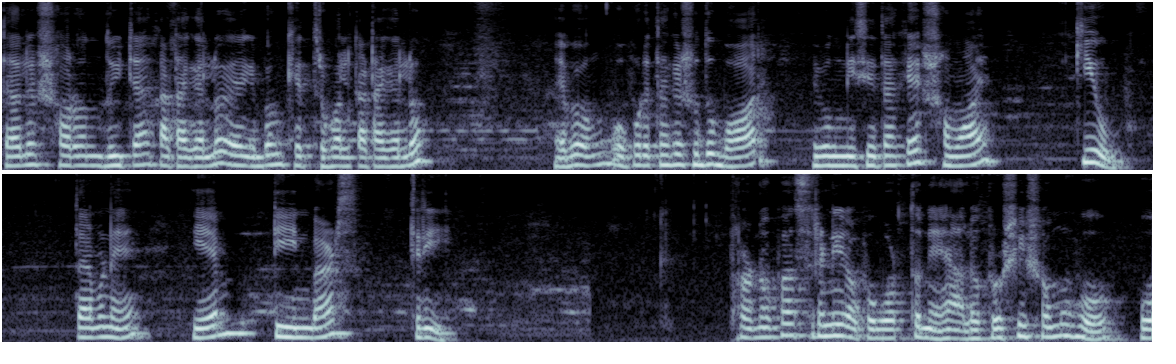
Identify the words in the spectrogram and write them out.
তাহলে স্মরণ দুইটা কাটা গেল এবং ক্ষেত্রফল কাটা গেল। এবং ওপরে থাকে শুধু ভর এবং নিচে থাকে সময় কিউব। তার মানে এম টি ইনভার্স থ্রি। ফ্রনফা শ্রেণির অপবর্তনে আলোকরশ্মি সমূহ ও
